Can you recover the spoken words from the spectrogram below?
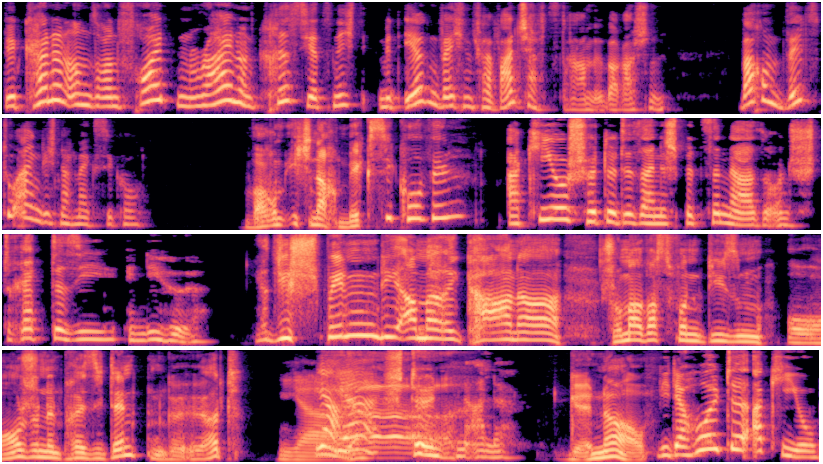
Wir können unseren Freunden Ryan und Chris jetzt nicht mit irgendwelchen Verwandtschaftsdramen überraschen. Warum willst du eigentlich nach Mexiko? Warum ich nach Mexiko will? Akio schüttelte seine spitze Nase und streckte sie in die Höhe. Ja, die spinnen, die Amerikaner. Schon mal was von diesem orangenen Präsidenten gehört? Ja. Ja, ja. stöhnten alle. Genau. Wiederholte Akio.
